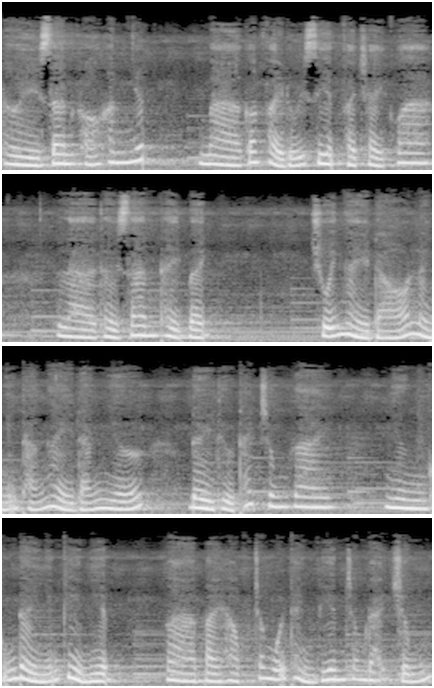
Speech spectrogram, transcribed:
Thời gian khó khăn nhất mà con phải đối diện và trải qua là thời gian thầy bệnh. Chuỗi ngày đó là những tháng ngày đáng nhớ, đầy thử thách trông gai, nhưng cũng đầy những kỷ niệm và bài học cho mỗi thành viên trong đại chúng,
